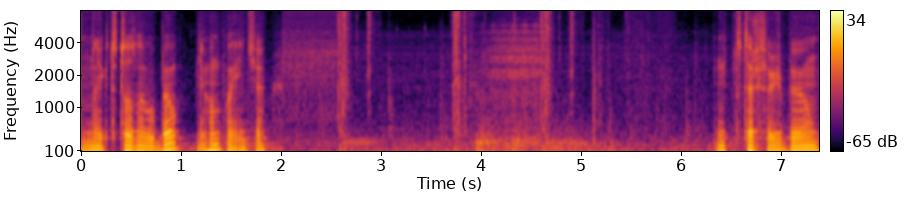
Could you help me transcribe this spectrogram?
No i kto to znowu był? Nie mam pojęcia. No Tu też ktoś był.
